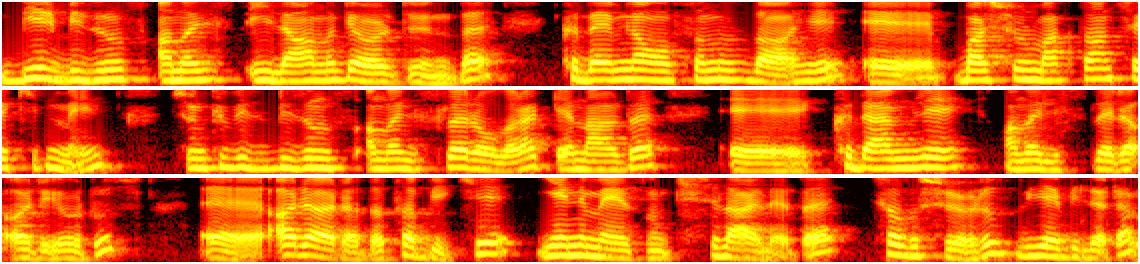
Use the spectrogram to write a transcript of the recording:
Bir business analist ilanı gördüğünde kıdemli olsanız dahi e, başvurmaktan çekinmeyin. Çünkü biz business analistler olarak genelde e, kıdemli analistleri arıyoruz. E, ara ara da tabii ki yeni mezun kişilerle de çalışıyoruz diyebilirim.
